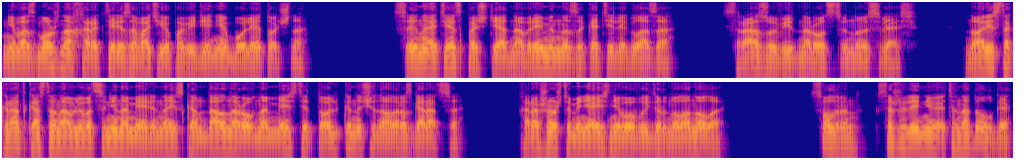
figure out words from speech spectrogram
невозможно охарактеризовать ее поведение более точно. Сын и отец почти одновременно закатили глаза. Сразу видно родственную связь. Но аристократка останавливаться не намерена, и скандал на ровном месте только начинал разгораться. Хорошо, что меня из него выдернула Нола. «Солрен, к сожалению, это надолго.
